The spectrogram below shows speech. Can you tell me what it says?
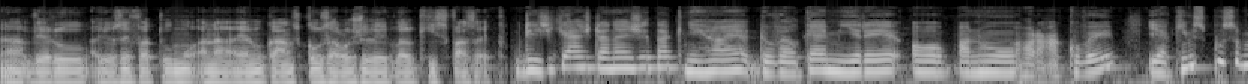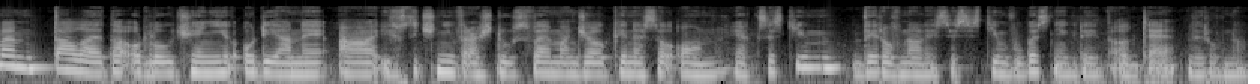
na Věru a Josefa Tumu a na Janu Kánskou založili velký svazek. Když říkáš, Dané, že ta kniha je do velké míry o panu Horákovi, jakým způsobem ta léta odloučení od Jany a justiční vraždu své manželky nesl on? Jak se s tím vyrovnali? Jestli se s tím vůbec někdy jde vyrovnat?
